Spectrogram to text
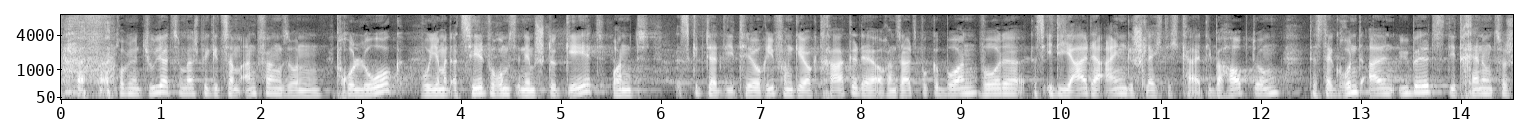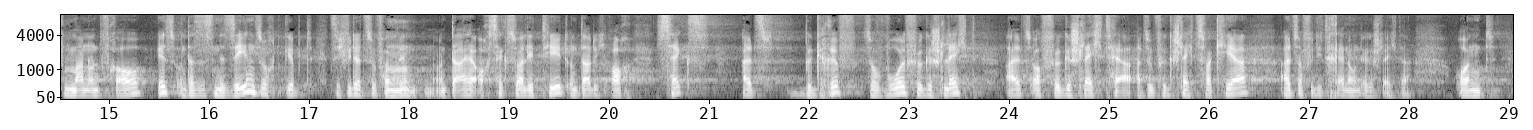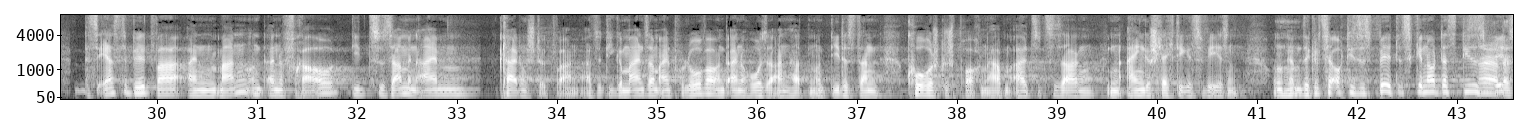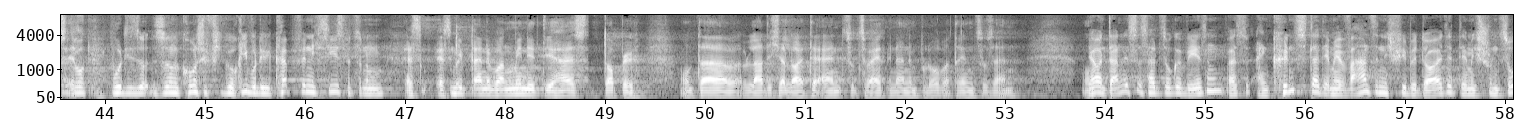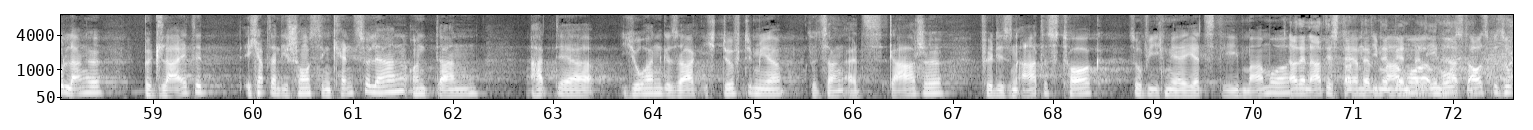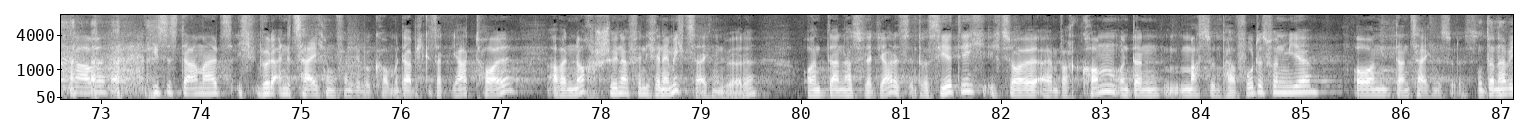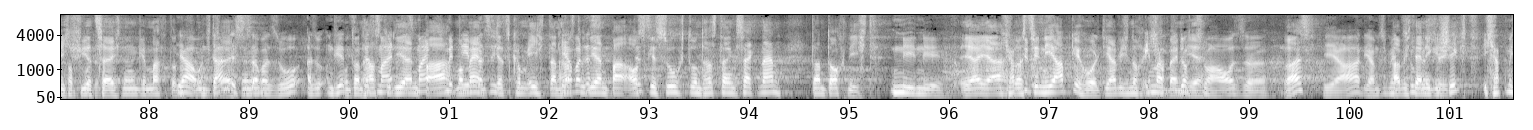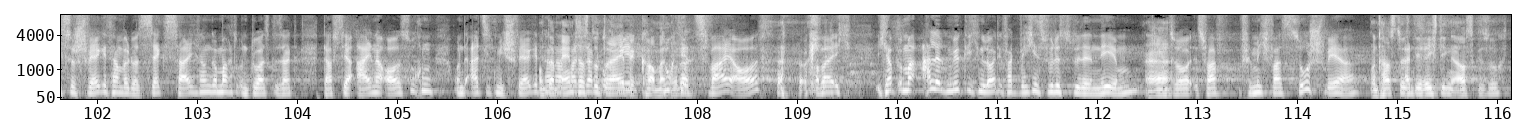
Romeo und Julia zum Beispiel gibt es am Anfang so einen Prolog, wo jemand erzählt, worum es in dem Stück geht. Und es gibt ja die Theorie von Georg Trakel, der auch in Salzburg geboren wurde, das Ideal der Eingeschlechtigkeit, die Behauptung, dass der Grund allen Übels die Trennung zwischen Mann und Frau ist und dass es eine Sehnsucht gibt, sich wieder zu verbinden. Mhm. Und daher auch Sexualität und dadurch auch Sex als Begriff sowohl für Geschlecht als auch für Geschlechter, also für Geschlechtsverkehr, als auch für die Trennung der Geschlechter. Und das erste Bild war ein Mann und eine Frau, die zusammen in einem Kleidungsstück waren, also die gemeinsam ein Pullover und eine Hose anhatten und die das dann chorisch gesprochen haben, als sozusagen ein eingeschlechtiges Wesen. Und mhm. da gibt es ja auch dieses Bild, das ist genau das, dieses ja, Bild, das so, wo die so, so, eine komische Figurie, wo du die Köpfe nicht siehst mit so einem... Es, es gibt eine One-Minute, die heißt Doppel und da lade ich ja Leute ein, zu zweit in einem Pullover drin zu sein. Und ja, und dann ist es halt so gewesen, weißt du, ein Künstler, der mir wahnsinnig viel bedeutet, der mich schon so lange begleitet. Ich habe dann die Chance, den kennenzulernen und dann hat der Johann gesagt, ich dürfte mir sozusagen als Gage für diesen Artist Talk, so wie ich mir jetzt die Marmor, ah, den Artist ähm, die Marmorwurst ausgesucht habe, hieß es damals, ich würde eine Zeichnung von dir bekommen. Und da habe ich gesagt, ja toll, aber noch schöner finde ich, wenn er mich zeichnen würde. Und dann hast du gesagt, ja, das interessiert dich, ich soll einfach kommen und dann machst du ein paar Fotos von mir und dann zeichnest du das. Und dann habe ich vier Zeichnungen gemacht. Ja, und dann ist es aber so. Also, und, jetzt, und dann hast mein, du dir ein paar, dem, Moment, ich, jetzt komme ich, dann ja, hast du dir ein paar ausgesucht und hast dann gesagt, nein, dann doch nicht. Nee, nee. Ja, ja, ich du hast sie nie abgeholt, die habe ich noch immer ich bei die mir. doch zu Hause. Was? Ja, die haben sie mir Habe ich deine geschickt? Ich habe mich so schwer getan, weil du hast sechs Zeichnungen gemacht und du hast gesagt, darfst dir eine aussuchen und als ich mich schwer getan habe, Und am Ende hast du drei okay, bekommen, such oder? dir zwei aus. okay. Aber ich, ich habe immer alle möglichen Leute gefragt, welches würdest du denn nehmen? Ja. Und so, es war, für mich war es so schwer. Und hast du die richtigen ausgesucht?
